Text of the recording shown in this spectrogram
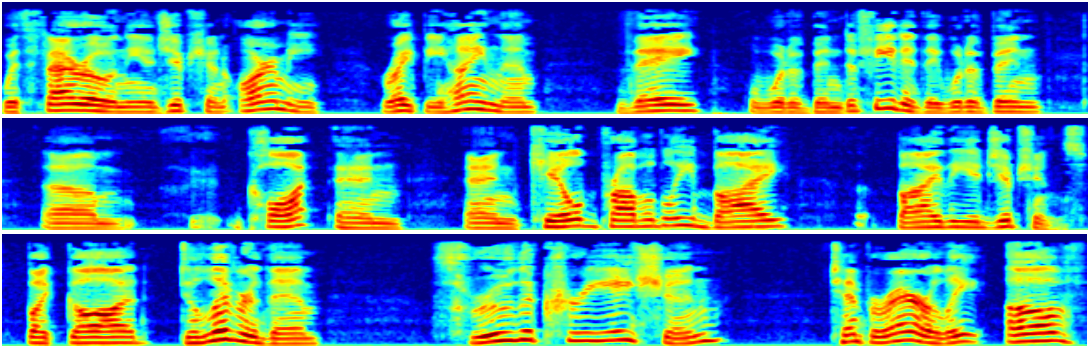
with Pharaoh and the Egyptian army right behind them, they would have been defeated. They would have been um, caught and and killed probably by by the Egyptians. But God delivered them through the creation temporarily of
